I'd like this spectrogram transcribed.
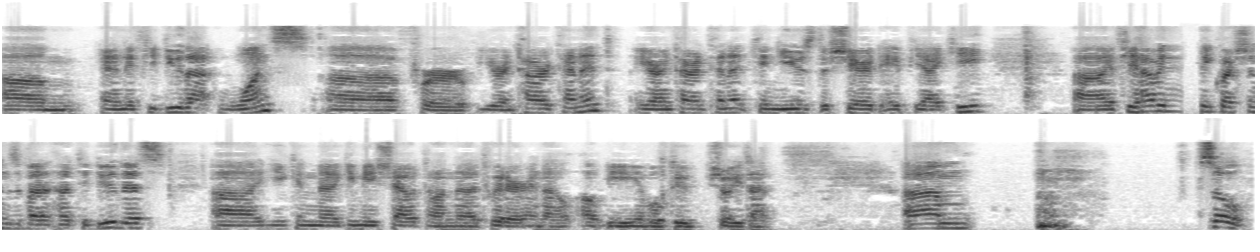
Um, and if you do that once uh, for your entire tenant, your entire tenant can use the shared API key. Uh, if you have any questions about how to do this, uh, you can uh, give me a shout on uh, Twitter and I'll, I'll, be able to show you that. Um, so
